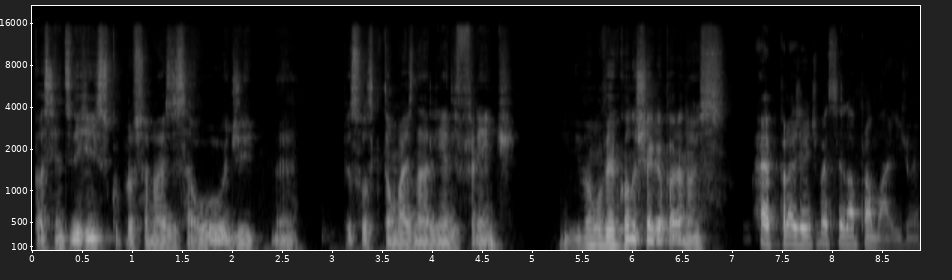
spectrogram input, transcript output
pacientes de risco, profissionais de saúde, né? pessoas que estão mais na linha de frente. E vamos ver quando chega para nós. É, pra gente vai ser lá para maio, João.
